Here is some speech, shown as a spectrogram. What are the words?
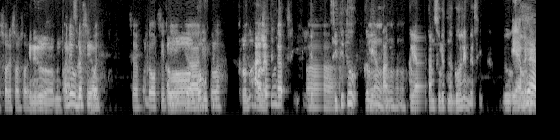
sorry sorry sorry. Ini dulu bentar. Ini udah sih Sheffield. gue. Sheffield City Kalau ya gua gitulah. Kalau gue highlightnya City, ya. Ah. City tuh kelihatan Hmm, hmm, hmm. kelihatan sulit ngegolin gak sih? Lu, Iya, Iya, benar,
